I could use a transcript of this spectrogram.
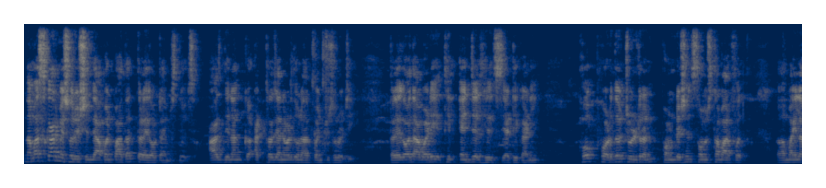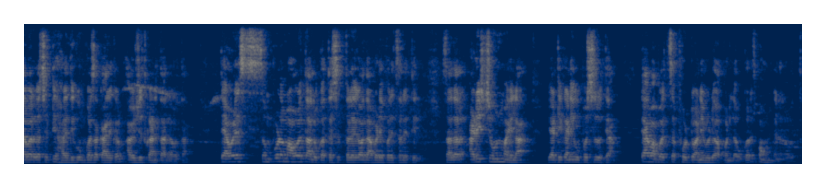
नमस्कार मी सुरेश शिंदे. आपण पाहतात तळेगाव टाइम्स न्यूज आज दिनांक अठरा जानेवारी दोन हजार पंचवीस रोजी तळेगाव दाभाडे येथील एंजल हिल्स या ठिकाणी Hope for the Children Foundation संस्थामार्फत महिला वर्गासाठी हळदी कुंकवाचा कार्यक्रम आयोजित करण्यात आला होता. त्यावेळेस संपूर्ण मावळ तालुका तसेच तळेगाव दाभाडे परिसर येथील साधारण अडीचशेहून महिला या ठिकाणी उपस्थित होत्या. त्याबाबतचा फोटो आणि व्हिडिओ आपण लवकरच पाहून घेणार आहोत.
